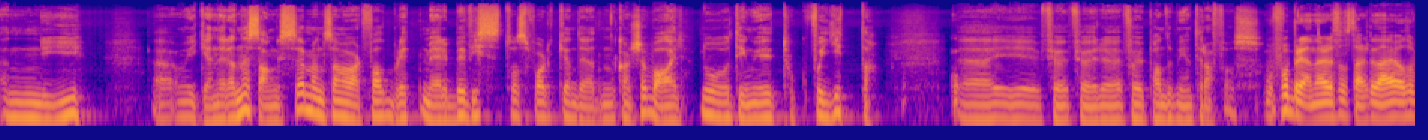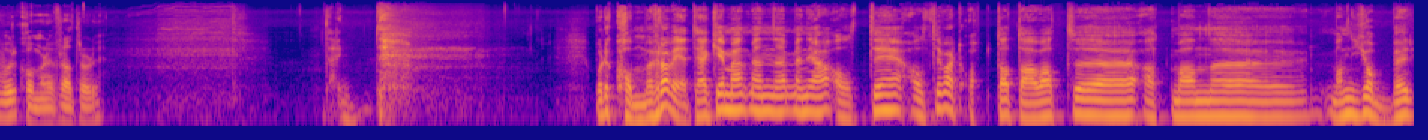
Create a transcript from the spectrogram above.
en ny eh, om ikke en renessanse, men som har i hvert fall blitt mer bevisst hos folk enn det den kanskje var. Noe ting vi tok for gitt da, eh, i, før, før, før pandemien traff oss. Hvorfor brenner det så sterkt i deg? Altså, hvor kommer det fra, tror du? Hvor det kommer fra, vet jeg ikke, men, men, men jeg har alltid, alltid vært opptatt av at, eh, at man, eh, man jobber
